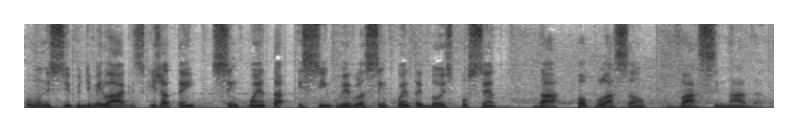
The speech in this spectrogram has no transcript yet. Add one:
o município de Milagres, que já tem 55,52% da população vacinada.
